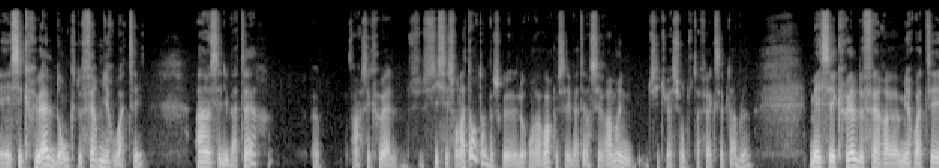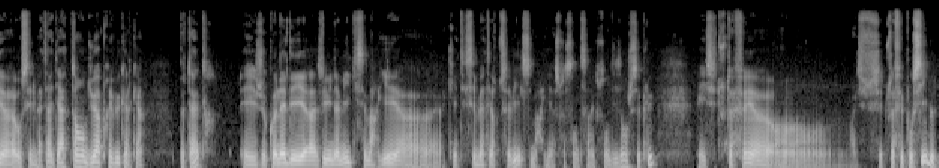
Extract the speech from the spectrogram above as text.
Et c'est cruel donc de faire miroiter à un célibataire, euh, enfin c'est cruel, si c'est son attente, hein, parce qu'on va voir que le célibataire c'est vraiment une situation tout à fait acceptable, hein. mais c'est cruel de faire euh, miroiter euh, au célibataire, il dit attends, Dieu a prévu quelqu'un. Peut-être, et je connais des, j'ai une amie qui s'est mariée, qui a été célibataire toute sa vie, elle s'est mariée à 65, 70 ans, je ne sais plus, et c'est tout, à c'est tout à fait possible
